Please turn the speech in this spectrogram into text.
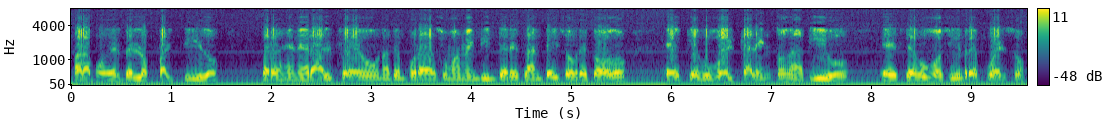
para poder ver los partidos, pero en general fue una temporada sumamente interesante y sobre todo el que jugó el talento nativo, se jugó sin refuerzo,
